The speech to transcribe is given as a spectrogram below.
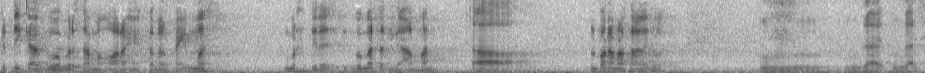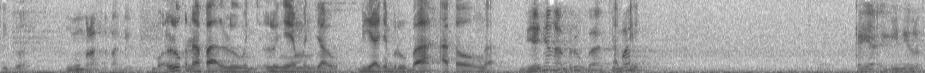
ketika gue bersama orang yang sedang famous gue merasa tidak gue merasa tidak aman. Oh. Lu pernah merasakan itu nggak? hmm, enggak enggak sih gua. Gue merasakan itu. Lu kenapa lu lu yang menjauh? Dianya berubah atau enggak dianya nggak berubah cuman Tapi? Kayak gini loh.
